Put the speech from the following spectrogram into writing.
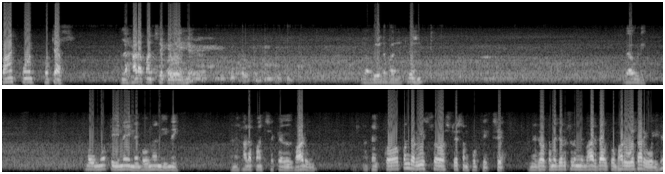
પાંચ પોઈન્ટ પચાસ, એટલે સાડા પાંચ સેકન્ડ હોય છે બે ડબ્બાની ટ્રેન જાવડી બહુ મોટી નહીં ને બહુ નાની નહીં. અને સાડા પાંચ સેકલ ભાડું કંઈક પંદર વીસ સ્ટેશન પૂરતી જ છે. અને જો તમે જેરુસલેમની બહાર જાઓ તો ભાડું વધારે હોય છે.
